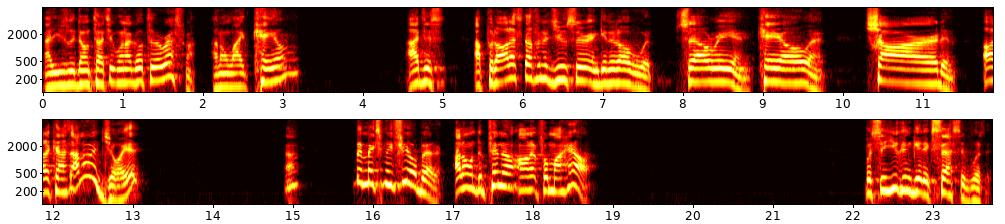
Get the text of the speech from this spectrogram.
I usually don't touch it when I go to a restaurant. I don't like kale. I just I put all that stuff in the juicer and get it over with. Celery and kale and chard and all that kind of stuff. I don't enjoy it. Huh? But it makes me feel better. I don't depend on it for my health. But see, you can get excessive with it.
